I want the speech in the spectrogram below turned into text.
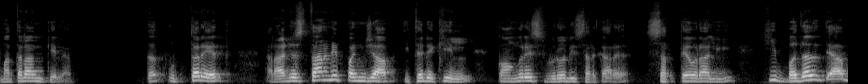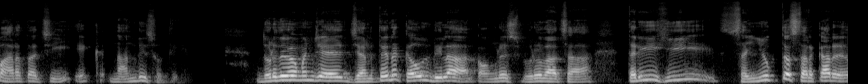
मतदान केलं. तर उत्तरेत राजस्थान आणि पंजाब इथे देखील काँग्रेस विरोधी सरकारं सत्तेवर आली. ही बदलत्या भारताची एक नांदीच होती. दुर्दैव म्हणजे जनतेनं कौल दिला काँग्रेस विरोधाचा तरी ही संयुक्त सरकारं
